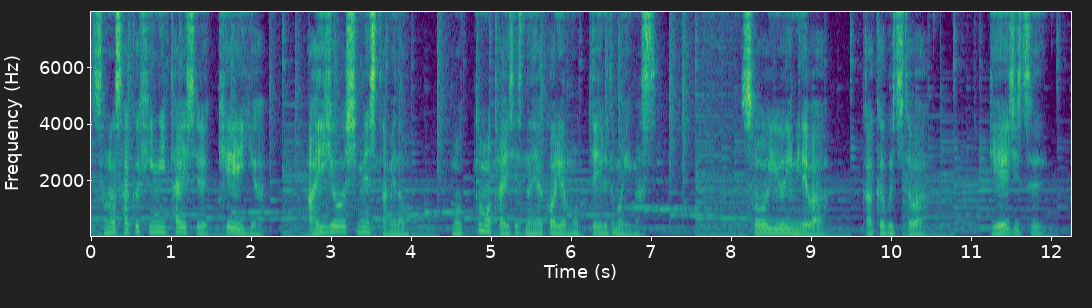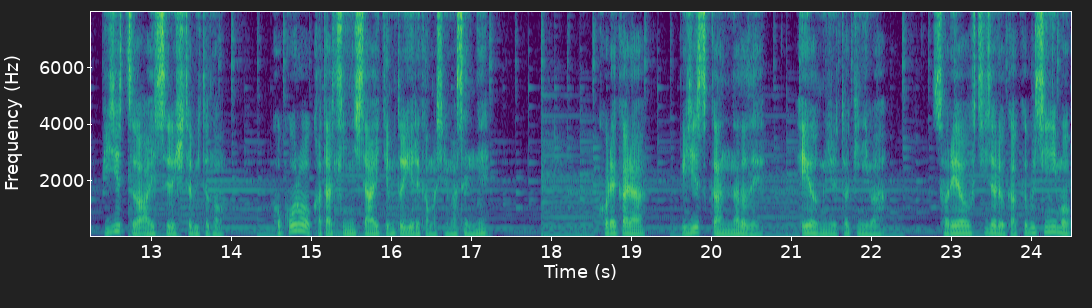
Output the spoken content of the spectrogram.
その作品に対する敬意や愛情を示すための最も大切な役割を持っているとも言います。そういう意味では、額縁とは芸術、美術を愛する人々の心を形にしたアイテムと言えるかもしれませんね。これから美術館などで絵を見るときには、それを縁取る額縁にも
